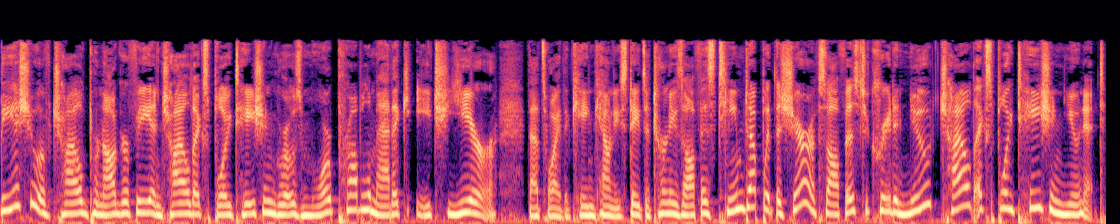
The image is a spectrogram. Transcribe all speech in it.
The issue of child pornography and child exploitation grows more problematic each year. That's why the Kane County State's Attorney's Office teamed up with the Sheriff's Office to create a new child exploitation unit.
